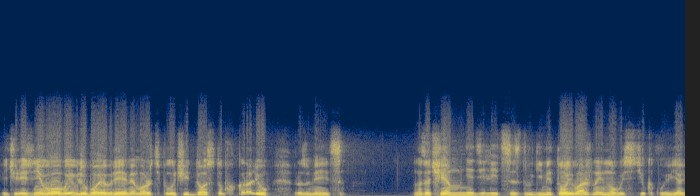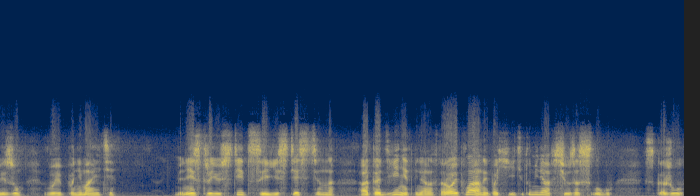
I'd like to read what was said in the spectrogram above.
и через него вы в любое время можете получить доступ к королю, разумеется. Но зачем мне делиться с другими той важной новостью, какую я везу? Вы понимаете? Министр юстиции, естественно, отодвинет меня на второй план и похитит у меня всю заслугу. Скажу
